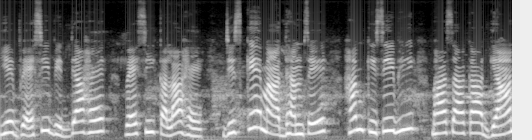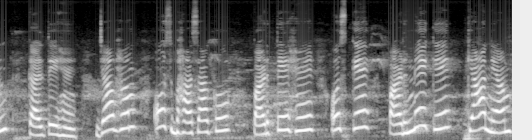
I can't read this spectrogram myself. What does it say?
ये वैसी विद्या है, वैसी कला है, जिसके माध्यम से हम किसी भी भाषा का ज्ञान करते हैं। जब हम उस भाषा को पढ़ते हैं, उसके पढ़ने के क्या नियम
